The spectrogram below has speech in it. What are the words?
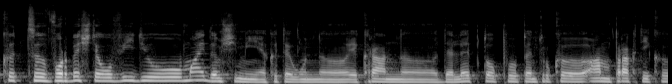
cât vorbește Ovidiu, mai dăm și mie câte un uh, ecran uh, de laptop, uh, pentru că am practic uh,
